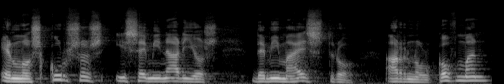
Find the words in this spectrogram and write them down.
en los cursos y seminarios de mi maestro Arnold Kaufmann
